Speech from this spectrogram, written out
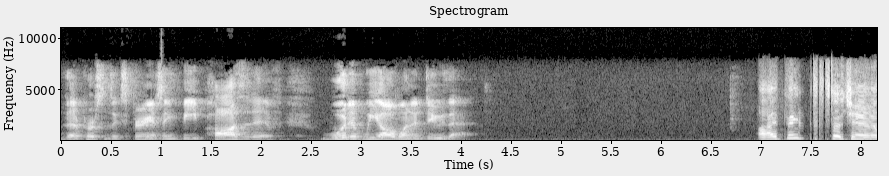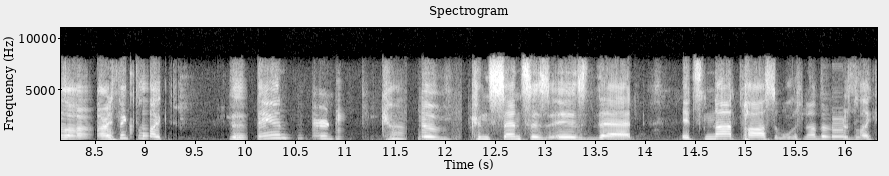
that a person's experiencing be positive, wouldn't we all want to do that? I think so, Chandler. I think like the standard kind of consensus is that it's not possible. In other words, like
